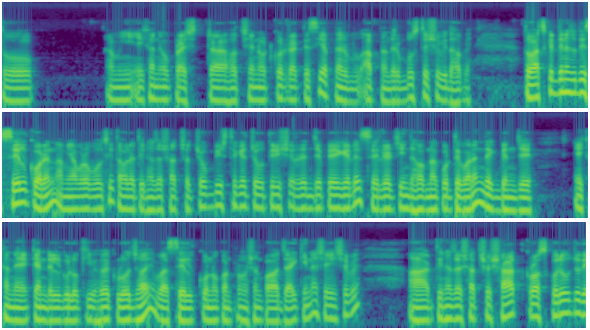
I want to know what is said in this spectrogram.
তো আমি এখানেও প্রাইসটা হচ্ছে নোট করে রাখতেছি, আপনার, আপনাদের বুঝতে সুবিধা হবে। তো আজকের দিনে যদি সেল করেন, আমি আবারও বলছি, তাহলে তিন হাজার সাতশো চব্বিশ থেকে চৌত্রিশের রেঞ্জে পেয়ে গেলে সেলের চিন্তাভাবনা করতে পারেন। দেখবেন যে এখানে ক্যান্ডেলগুলো কীভাবে ক্লোজ হয় বা সেল কোনো কনফার্মেশন পাওয়া যায় কি না সেই হিসেবে। আর তিন হাজার সাতশো সাত ক্রস করেও যদি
